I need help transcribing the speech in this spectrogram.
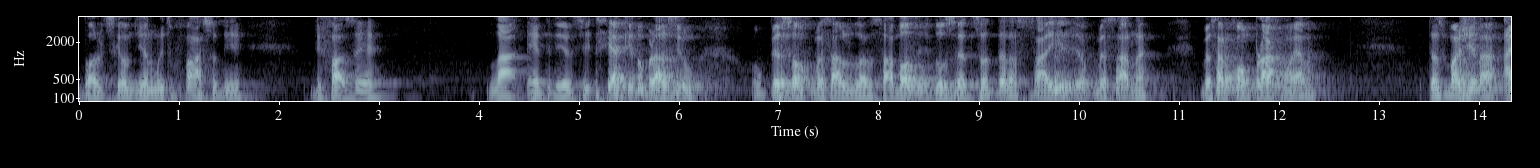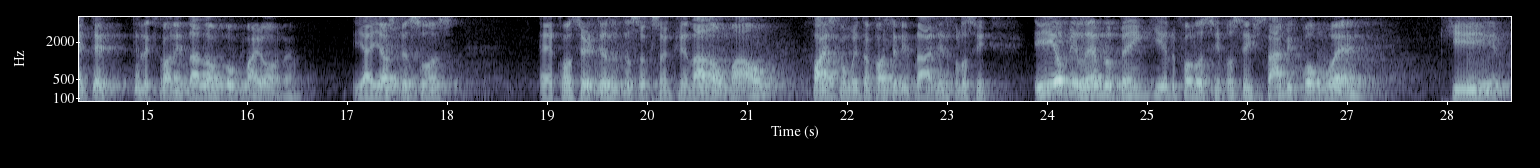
Dólares que é um dinheiro muito fácil de, de fazer lá entre eles. E aqui no Brasil o pessoal começaram a lançar nota de 200, antes dela sair, já começaram, né? Começaram a comprar com ela. Então, imagina a intelectualidade lá um pouco maior, né? E aí as pessoas, é, com certeza, as pessoas que são inclinadas ao mal, faz com muita facilidade. Ele falou assim, e eu me lembro bem que ele falou assim, vocês sabem como é que,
